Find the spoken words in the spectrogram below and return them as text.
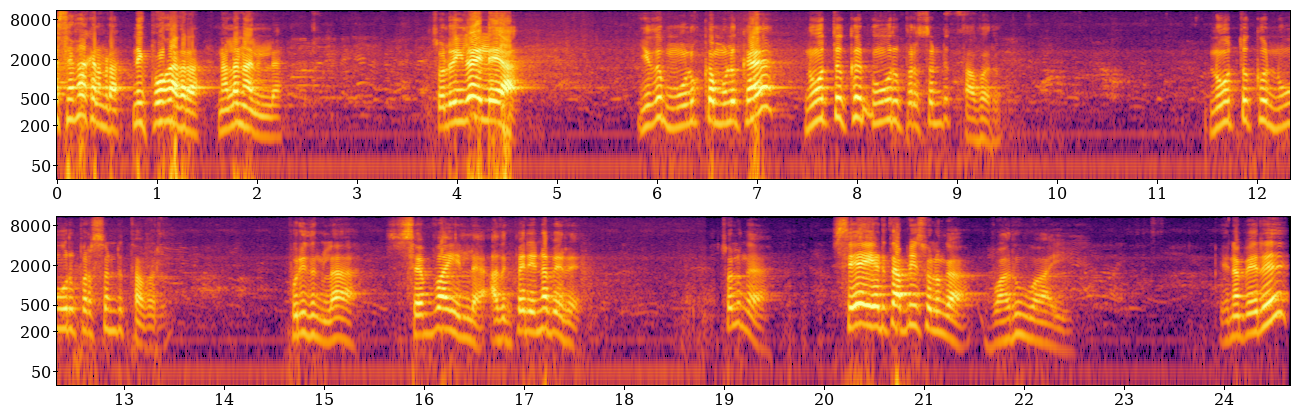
செவ்வாய்க்கிழமடா. இன்னைக்கு போகாதடா. நல்ல நாள் இல்லை. சொல்றீங்களா இல்லையா? இது முழுக்க முழுக்க நூற்றுக்கு நூறு பெர்சன்ட் தவறு. நூற்றுக்கு நூறு பெர்சன்ட் தவறு. புரியுதுங்களா? செவ்வாய் இல்லை. அதுக்கு பேர் என்ன பேர்? சொல்லுங்க. சே எடுத்து அப்படியே சொல்லுங்க. வருவாய். என்ன பேர்?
